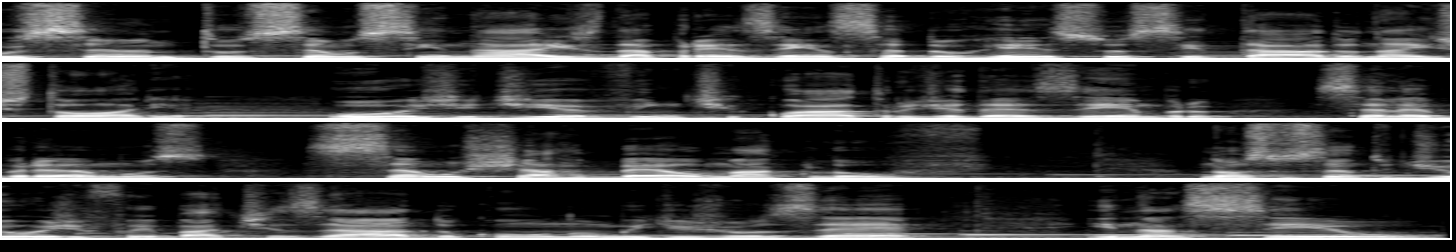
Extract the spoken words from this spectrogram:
Os santos são sinais da presença do ressuscitado na história. Hoje, dia 24 de dezembro, celebramos São Charbel Maclouf. Nosso santo de hoje foi batizado com o nome de José e nasceu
